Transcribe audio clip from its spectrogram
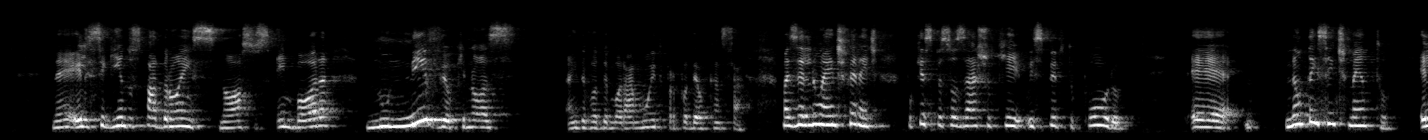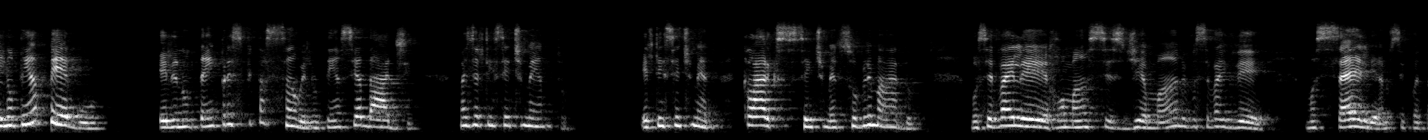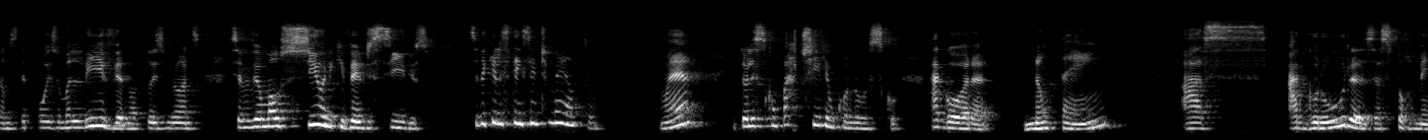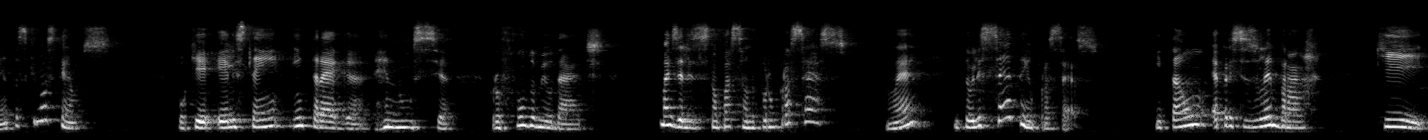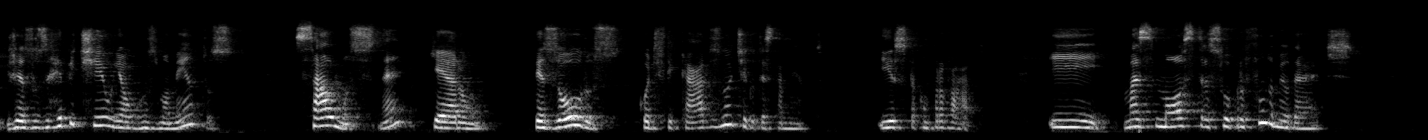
né? Ele seguindo os padrões nossos, embora no nível que nós ainda vou demorar muito para poder alcançar. Mas ele não é indiferente, porque as pessoas acham que o espírito puro é, não tem sentimento, ele não tem apego, ele não tem precipitação, ele não tem ansiedade, mas ele tem sentimento. Ele tem sentimento. Claro que sentimento sublimado. Você vai ler romances de Emmanuel e você vai ver uma Célia, nos 50 anos depois, uma Lívia, nos 2 mil anos. Você vai ver uma Alcione, que veio de Sírios. Você vê que eles têm sentimento não é? Então eles compartilham conosco. Agora, não tem as agruras, as tormentas que nós temos. Porque eles têm entrega, renúncia, profunda humildade. Mas eles estão passando por um processo, não é? Então eles sentem o processo. Então é preciso lembrar que Jesus repetiu em alguns momentos salmos, né, que eram tesouros codificados no Antigo Testamento. Isso está comprovado. E, mas mostra sua profunda humildade.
